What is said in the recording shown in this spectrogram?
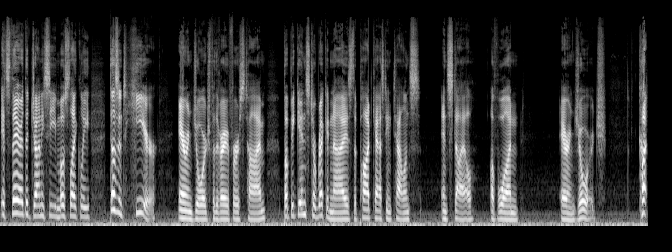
It's there that Jonnie Sea most likely doesn't hear Aaron George for the very first time, but begins to recognize the podcasting talents and style of one Aaron George. Cut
